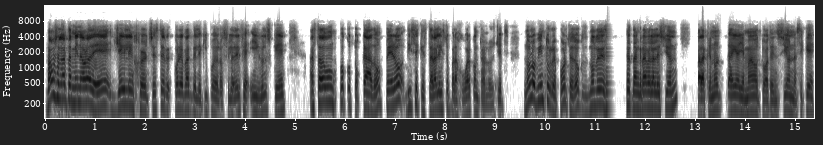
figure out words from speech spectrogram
vamos a hablar también ahora de Jalen Hurts, este quarterback del equipo de los Philadelphia Eagles, que ha estado un poco tocado, pero dice que estará listo para jugar contra los Jets. No lo vi en tu reporte, Doc, no debe ser tan grave la lesión para que no haya llamado tu atención. Así que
